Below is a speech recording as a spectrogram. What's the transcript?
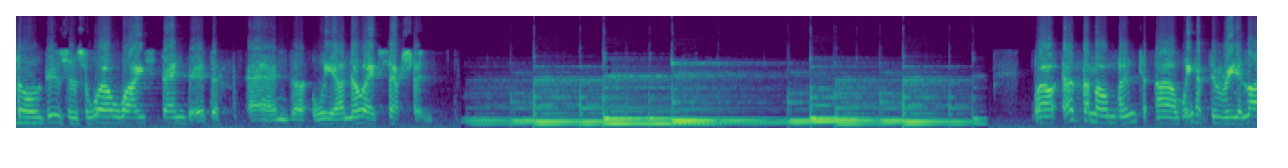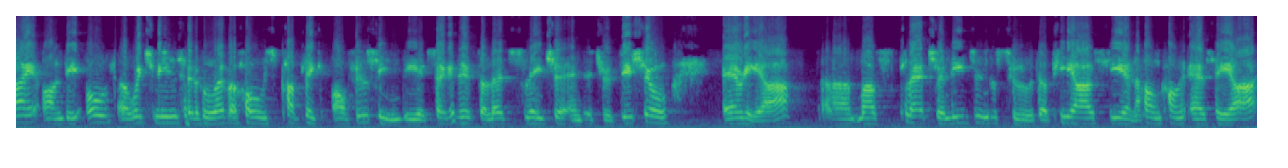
So mm. this is a worldwide standard, and uh, we are no exception. Well, at the moment, uh, we have to rely on the oath, uh, which means that whoever holds public office in the executive, the legislature, and the judicial area uh, must pledge allegiance to the PRC and Hong Kong SAR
